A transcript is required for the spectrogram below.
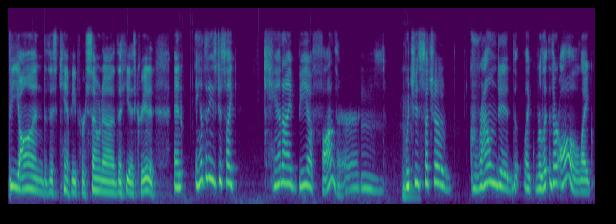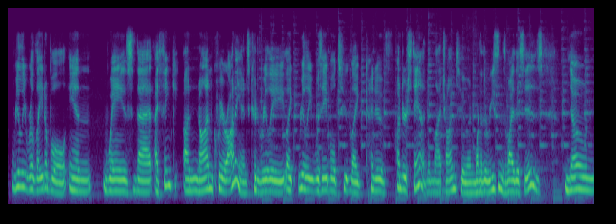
beyond this campy persona that he has created. And Anthony's just like, can I be a father? Mm. Which is such a grounded, like, rela- they're all like really relatable in ways that I think a non-queer audience could really like really was able to like kind of understand and latch onto. And one of the reasons why this is known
